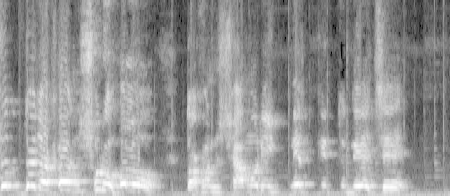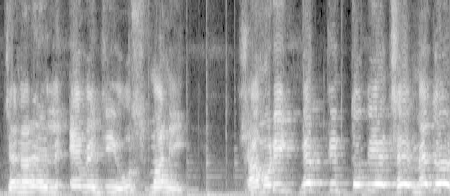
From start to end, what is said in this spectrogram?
যুদ্ধ যখন শুরু হলো, তখন সামরিক নেতৃত্ব দিয়েছে general M A G Osmani. সামরিক নেতৃত্ব দিয়েছে মেজর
